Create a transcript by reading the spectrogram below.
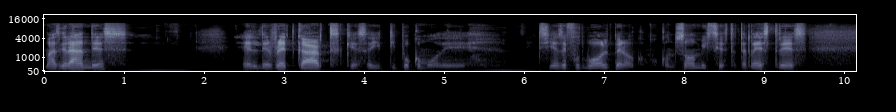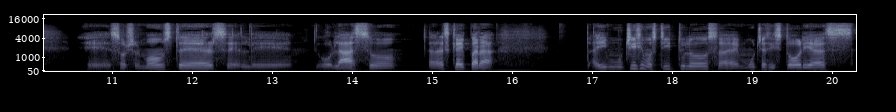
más grandes. El de Red Card, que es ahí tipo como de si es de fútbol, pero como con zombies extraterrestres, eh, Social Monsters, el de Golazo. La verdad es que hay para... Hay muchísimos títulos, hay muchas historias,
